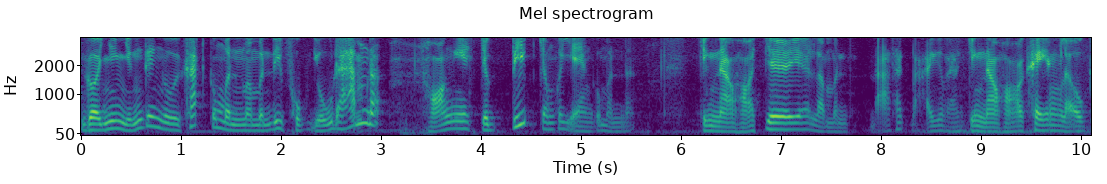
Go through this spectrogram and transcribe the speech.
Rồi như những cái người khách của mình mà mình đi phục vụ đám đó, họ nghe trực tiếp trong cái vàng của mình đó chừng nào họ chê là mình đã thất bại các bạn. Chừng nào họ khen là ok.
